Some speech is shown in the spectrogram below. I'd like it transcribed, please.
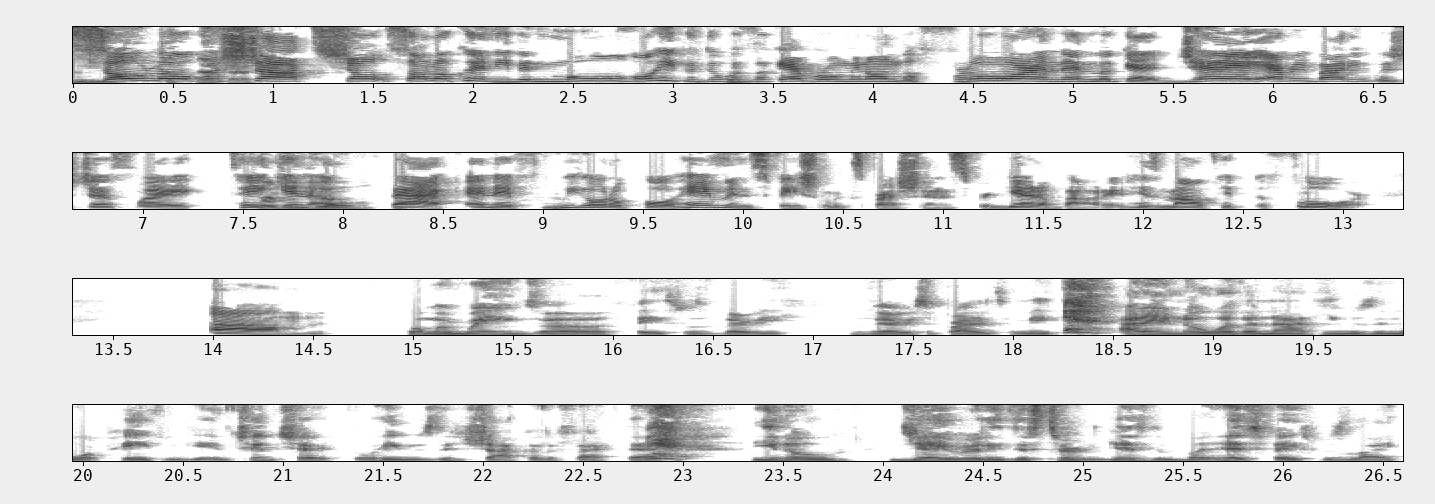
Solo was shocked. Solo couldn't even move. All he could do was look at Roman on the floor and then look at Jay. Everybody was just like taken aback. And if we go to Paul Heyman's facial expressions, forget about it. His mouth hit the floor. Um, Roman Reigns' uh, face was very very surprising to me. I didn't know whether or not he was in more pain from getting chin checked or he was in shock of the fact that, you know, Jay really just turned against him. But his face was like,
